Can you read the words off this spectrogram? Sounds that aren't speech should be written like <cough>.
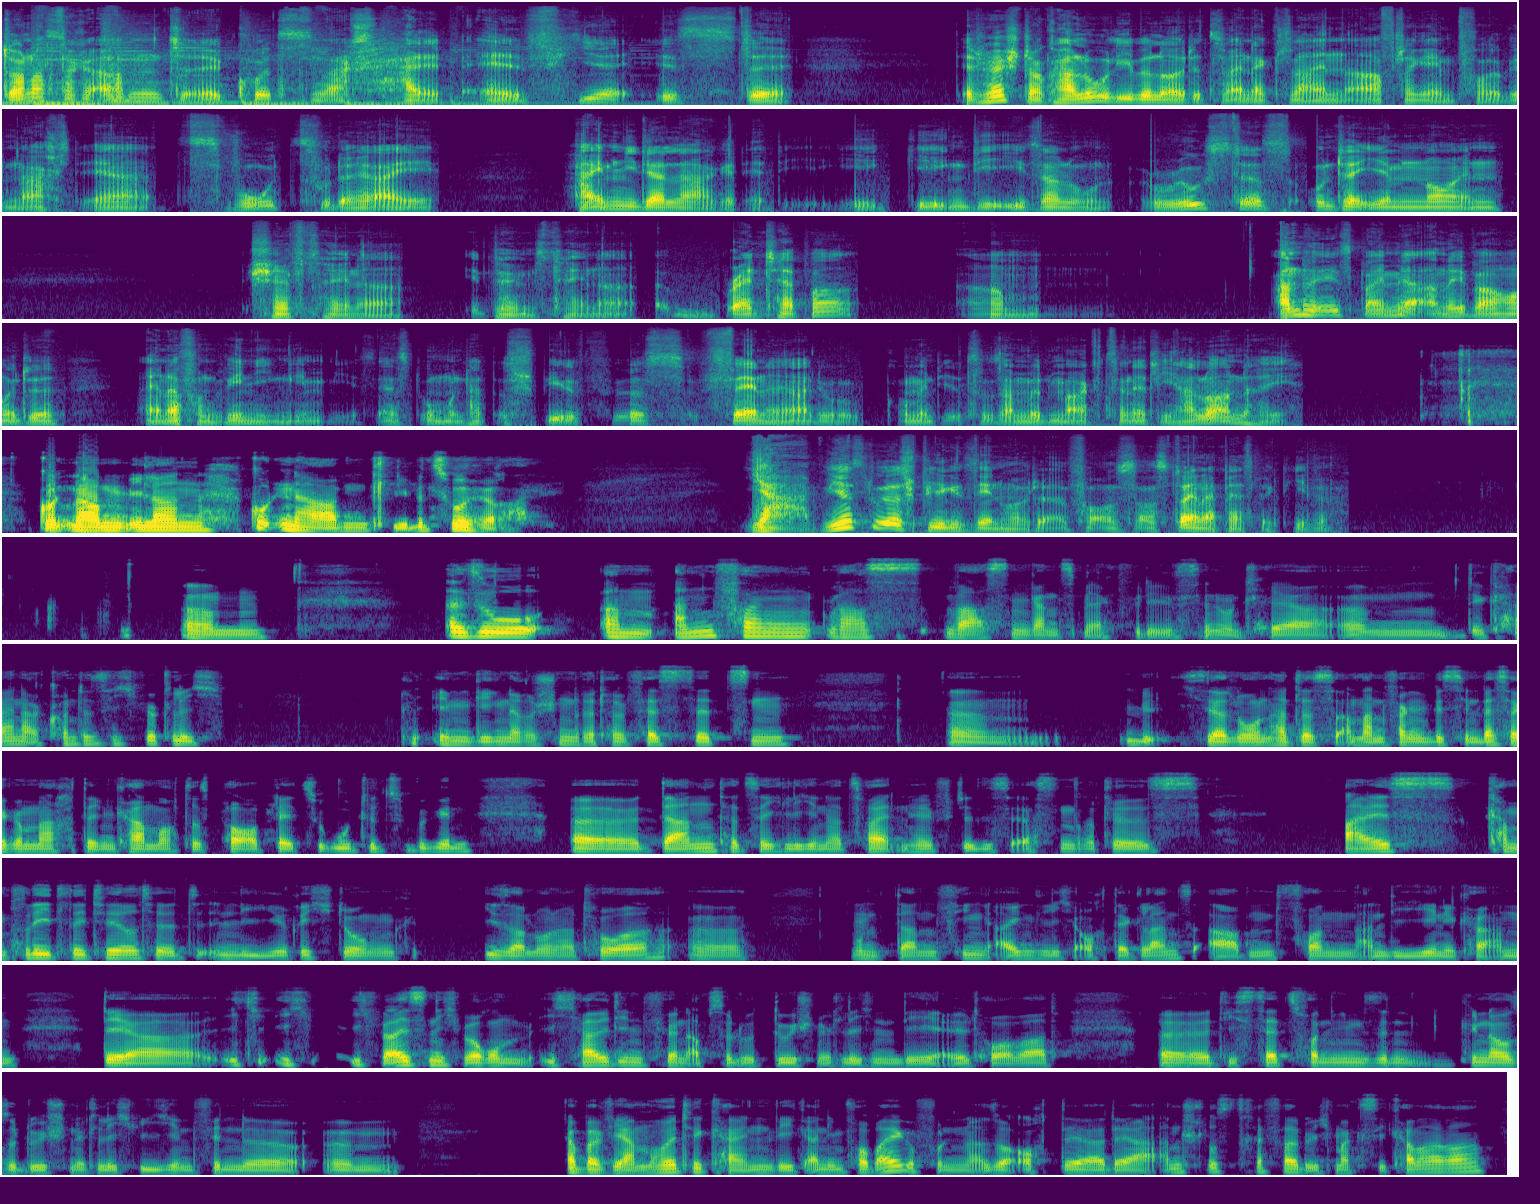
Donnerstagabend, äh, kurz nach halb elf. Hier ist äh, der Trash Talk. Hallo, liebe Leute, zu einer kleinen Aftergame-Folge nach der 2 zu 3 Heimniederlage der DEG gegen die Iserlohn Roosters unter ihrem neuen Cheftrainer, Interimstrainer Brad Tapper. Ähm, André ist bei mir. André war heute einer von wenigen im ISS-Dom und hat das Spiel fürs Fanradio kommentiert zusammen mit Marc Zanetti. Hallo André. Guten Abend, Milan. Guten Abend, liebe Zuhörer. Ja, wie hast du das Spiel gesehen heute aus, aus deiner Perspektive? Ähm, also am Anfang war es ein ganz merkwürdiges Hin und Her. Ähm, keiner konnte sich wirklich im gegnerischen Drittel festsetzen. Ähm, Iserlohn hat das am Anfang ein bisschen besser gemacht, denen kam auch das Powerplay zugute zu Beginn. Äh, dann tatsächlich in der zweiten Hälfte des ersten Drittels Eis completely tilted in die Richtung Iserlohner Tor. Äh, und dann fing eigentlich auch der Glanzabend von Andi Jeneke an. Der, ich, ich, ich weiß nicht warum, ich halte ihn für einen absolut durchschnittlichen DL-Torwart. Äh, die Stats von ihm sind genauso durchschnittlich, wie ich ihn finde. Ähm, aber wir haben heute keinen Weg an ihm vorbeigefunden. Also auch der, der Anschlusstreffer durch Maxi Kamera,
